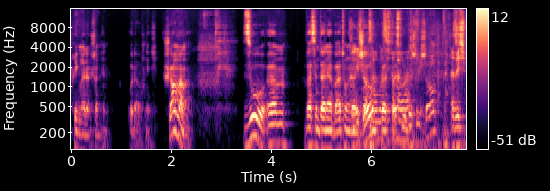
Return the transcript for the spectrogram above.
kriegen wir das schon hin. Oder auch nicht. Schauen wir mal. So, ähm, was sind deine Erwartungen Soll an die Show? sagen, was was weißt du die Show? Also ich,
